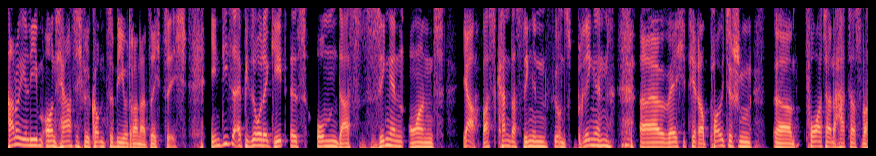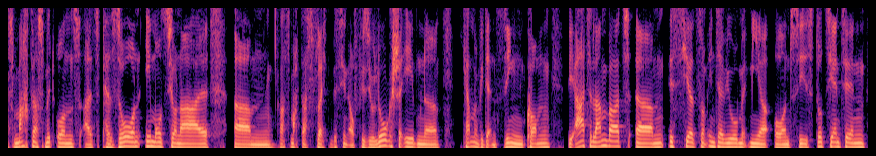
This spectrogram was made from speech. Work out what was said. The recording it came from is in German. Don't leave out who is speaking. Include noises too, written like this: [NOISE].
Speaker 1: Hallo ihr Lieben und herzlich willkommen zu Bio 360. In dieser Episode geht es um das Singen und ja, was kann das Singen für uns bringen? Äh, welche therapeutischen äh, Vorteile hat das? Was macht das mit uns als Person emotional? Ähm, was macht das vielleicht ein bisschen auf physiologischer Ebene? Wie kann man wieder ins Singen kommen? Beate Lambert ähm, ist hier zum Interview mit mir und sie ist Dozentin,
